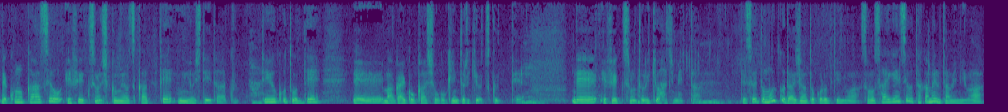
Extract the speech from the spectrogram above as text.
い、でこの為替を FX の仕組みを使って運用していただくということで、えーまあ、外国為替証拠金取引を作って、えーで FX の取引を始めた、でそれともう一個大事なところっていうのはその再現性を高めるためには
